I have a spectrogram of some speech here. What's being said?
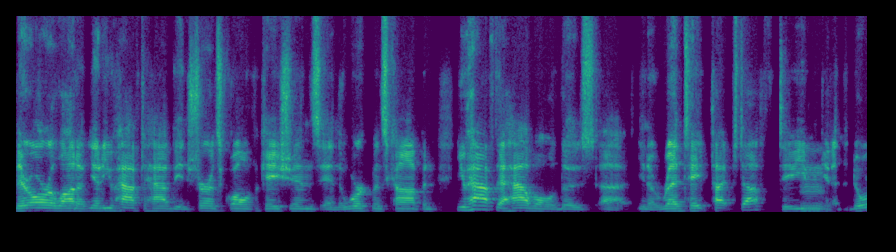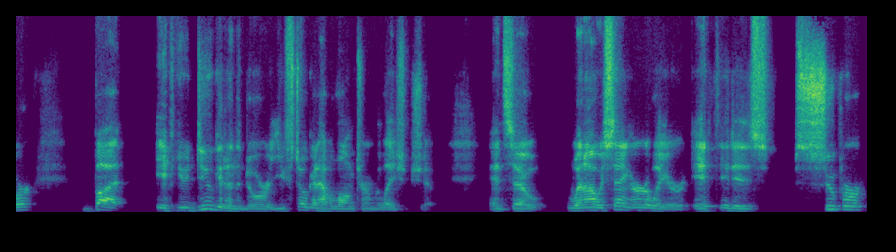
There are a lot of, you know, you have to have the insurance qualifications and the workman's comp, and you have to have all of those, uh, you know, red tape type stuff to even mm. get in the door. But if you do get in the door, you still got to have a long term relationship. And so, when I was saying earlier, it, it is super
